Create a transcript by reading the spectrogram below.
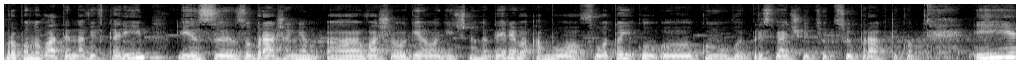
пропонувати на вівтарі із зображенням вашого геологічного дерева або фото, яку, кому ви присвячуєте цю практику. І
